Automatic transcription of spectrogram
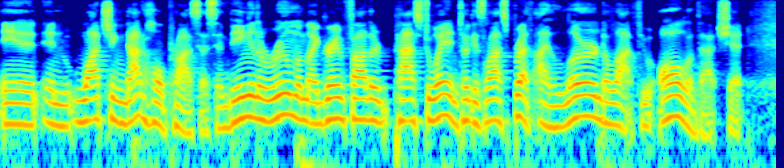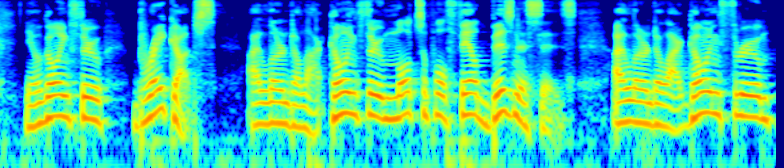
and, and watching that whole process and being in the room when my grandfather passed away and took his last breath, I learned a lot through all of that shit. You know, going through breakups I learned a lot. Going through multiple failed businesses, I learned a lot. Going through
